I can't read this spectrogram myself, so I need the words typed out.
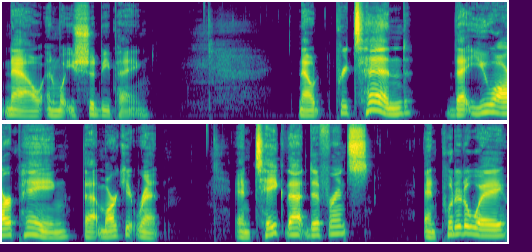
now and what you should be paying. Now, pretend that you are paying that market rent and take that difference and put it away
